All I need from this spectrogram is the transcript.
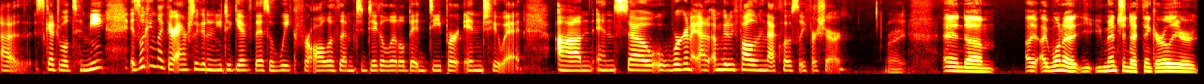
uh, scheduled to meet is looking like they're actually going to need to give this a week for all of them to dig a little bit deeper into it. Um, and so we're gonna I'm going to be following that closely for sure. Right, and um, I, I want to. You mentioned I think earlier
